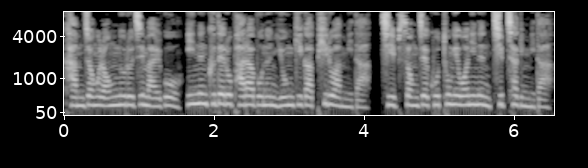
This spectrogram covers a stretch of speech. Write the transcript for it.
감정을 억누르지 말고 있는 그대로 바라보는 용기가 필요합니다. 집성제 고통의 원인은 집착입니다.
